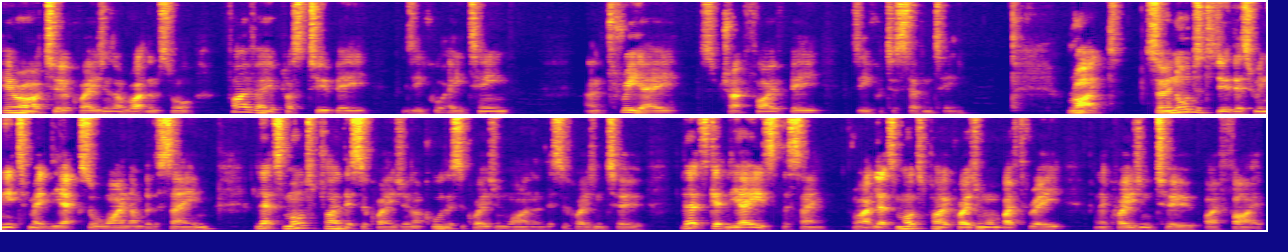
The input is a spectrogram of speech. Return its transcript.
here are our two equations. I'll write them small. 5a plus 2b is equal 18 and 3a subtract 5b is equal to 17. Right, so in order to do this we need to make the x or y number the same. Let's multiply this equation, I'll call this equation 1 and this equation 2. Let's get the a's the same. Right, let's multiply equation 1 by 3 and equation 2 by 5.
